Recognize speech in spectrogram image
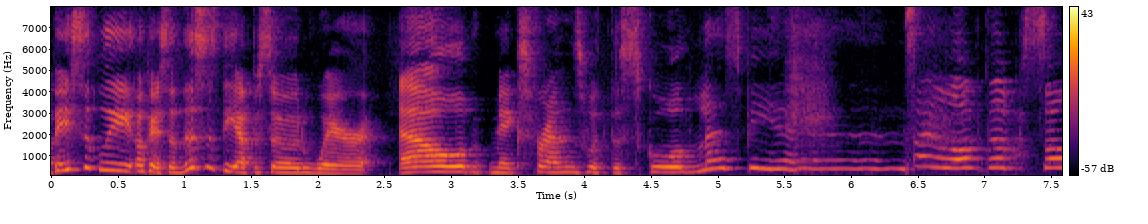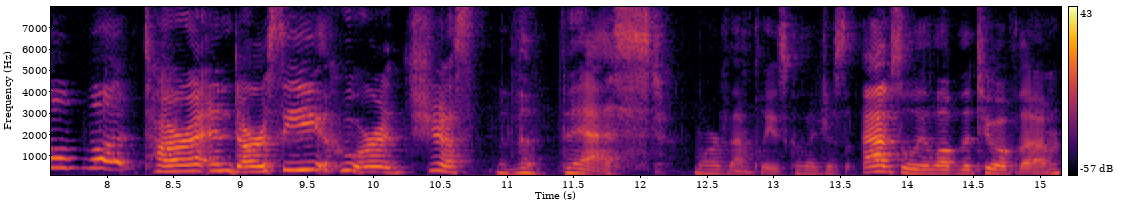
basically, okay, so this is the episode where Elle makes friends with the school lesbians. I love them so much. Tara and Darcy, who are just the best. More of them, please, because I just absolutely love the two of them.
